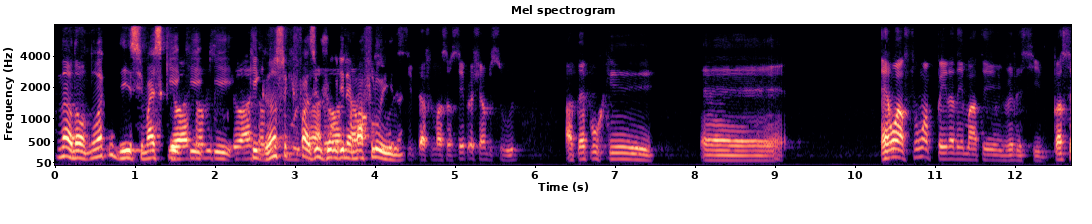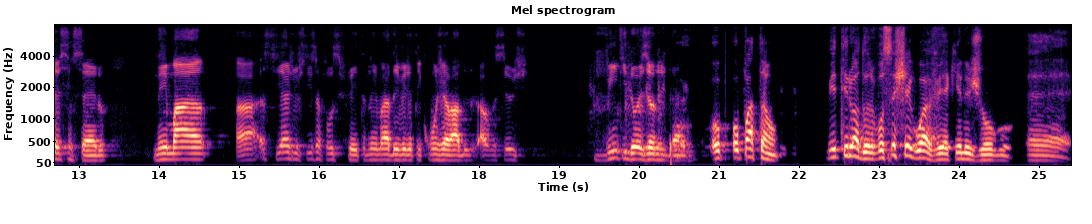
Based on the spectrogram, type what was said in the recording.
Não, não, não é que disse, mas que, que, absurdo, que, que Ganso é que fazia o jogo de Neymar fluir. Né? Esse tipo de afirmação eu sempre achei absurdo. Até porque. É, é uma, foi uma pena Neymar ter envelhecido. Para ser sincero, Neymar, se a justiça fosse feita, Neymar deveria ter congelado aos seus 22 anos de idade. Ô, ô Patão, me tira uma dúvida. Você chegou a ver aquele jogo é,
